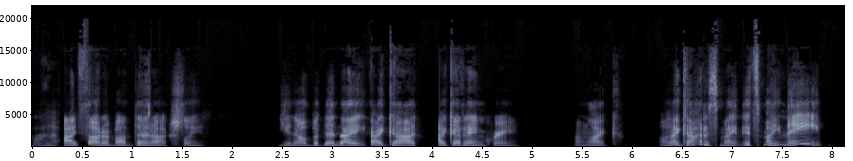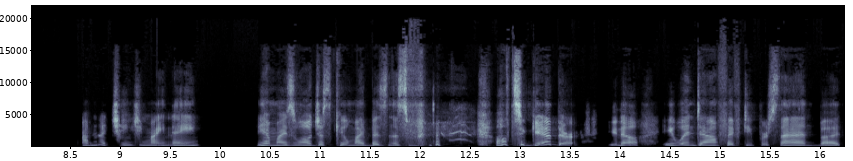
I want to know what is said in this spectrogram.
Right. I thought about that actually, you know, but then mm. I I got I got angry. I'm like, all I got is mine. It's my name. I'm not changing my name. Yeah, might as well just kill my business altogether. You know, it went down 50%, but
